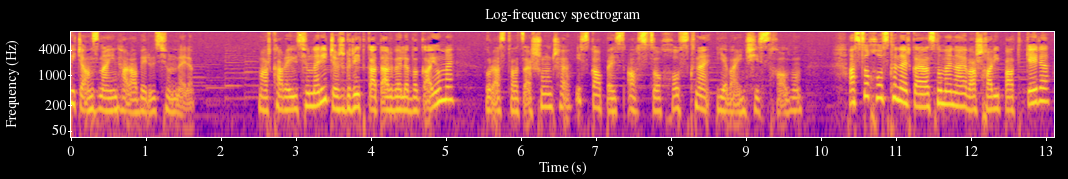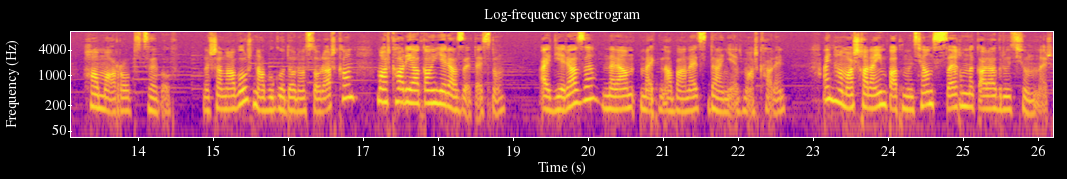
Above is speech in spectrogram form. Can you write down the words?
միջանձնային հարաբերությունները։ Մարգարեությունների ճշգրիտ կատարվելը վկայում է, որ Աստվածաշունչը իսկապես Աստծո խոսքն է եւ այն չի սխալվում։ Աստծո խոսքը ներկայացնում է նաև աշխարհի պատկերը համառոտ ձևով։ Նշանավոր Նաբուգոդոնոսոր արքան մարգարիական երազ է տեսնում։ Այդ երազը նրան մեկնաբանեց Դանիել մարգարեն։ Այն համաշխարային պատմության սեղմ նկարագրությունն էր։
